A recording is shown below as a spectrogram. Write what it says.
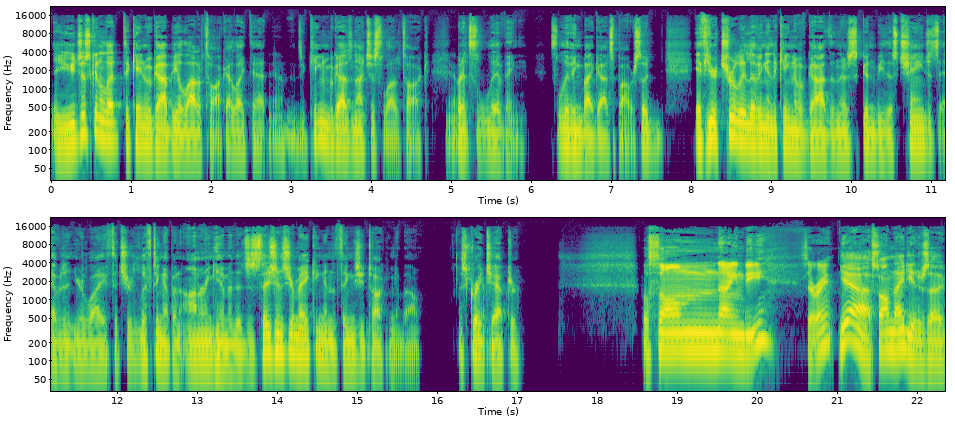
You're just going to let the kingdom of God be a lot of talk. I like that. Yeah. The kingdom of God is not just a lot of talk, Yeah. but it's living. It's living by God's power. So if you're truly living in the kingdom of God, then there's going to be this change that's evident in your life that you're lifting up and honoring Him and the decisions you're making and the things you're talking about. This great right. chapter. Well, Psalm 90. Is that right? Yeah, Psalm 90. There's a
